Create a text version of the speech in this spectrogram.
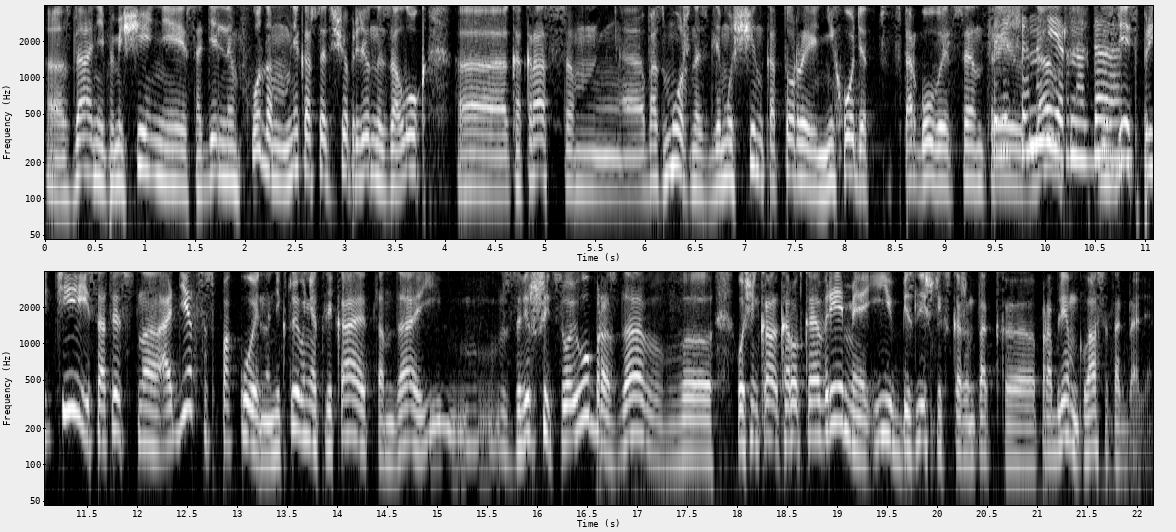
э, здании, помещении с отдельным входом, мне кажется, это еще определенный залог, э, как раз возможность для мужчин, которые не ходят в торговые центры. Совершенно да, верно, да. Здесь прийти и, соответственно, одеться спокойно, никто его не отвлекает, там, да, и завершить свой образ да, в очень короткое время и без лишних, скажем так, проблем проблем глаз и так далее.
